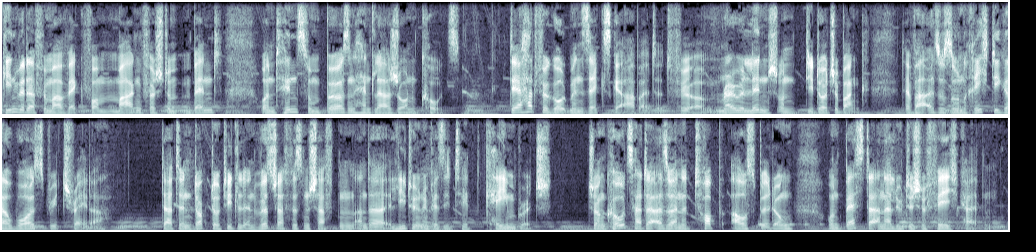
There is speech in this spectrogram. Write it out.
Gehen wir dafür mal weg vom magenverstimmten Band und hin zum Börsenhändler John Coates. Der hat für Goldman Sachs gearbeitet, für Merrill Lynch und die Deutsche Bank. Der war also so ein richtiger Wall Street Trader. Der hatte einen Doktortitel in Wirtschaftswissenschaften an der Elite-Universität Cambridge. John Coates hatte also eine Top-Ausbildung und beste analytische Fähigkeiten.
